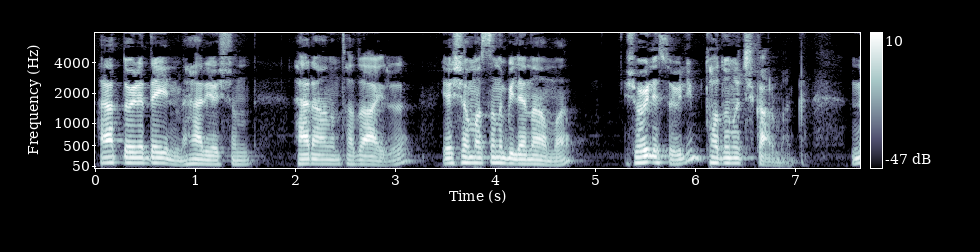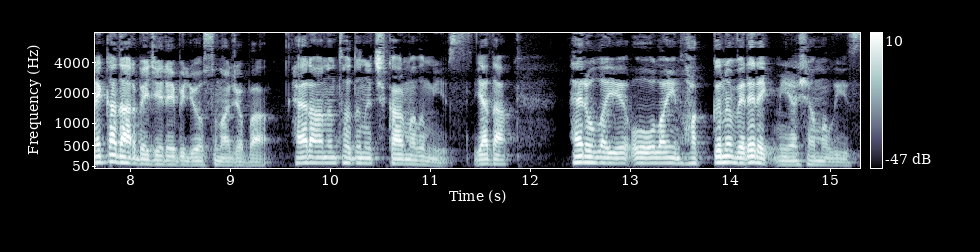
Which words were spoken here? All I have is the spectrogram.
Hayat da öyle değil mi? Her yaşın, her anın tadı ayrı. Yaşamasını bilene ama. Şöyle söyleyeyim tadını çıkarmak. Ne kadar becerebiliyorsun acaba? Her anın tadını çıkarmalı mıyız? Ya da her olayı o olayın hakkını vererek mi yaşamalıyız?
